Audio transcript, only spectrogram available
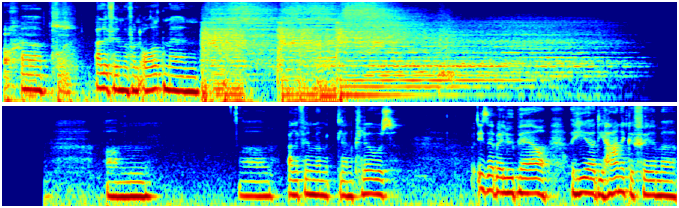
Ach, Äh, pff, alle Filme von Old Man. Ähm, äh, alle Filme mit Glenn Close. Isabelle Huppert, hier die Haneke-Filme,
